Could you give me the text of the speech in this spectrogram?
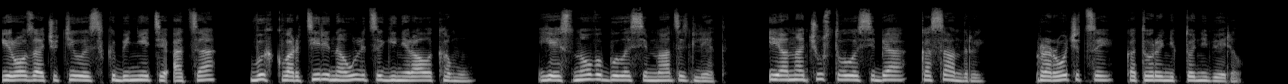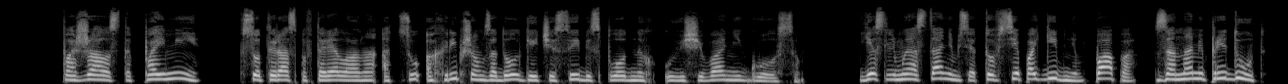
И Роза очутилась в кабинете отца в их квартире на улице генерала Каму. Ей снова было 17 лет, и она чувствовала себя Кассандрой, пророчицей, которой никто не верил. «Пожалуйста, пойми!» — в сотый раз повторяла она отцу, охрипшим за долгие часы бесплодных увещеваний голосом. «Если мы останемся, то все погибнем. Папа, за нами придут!»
